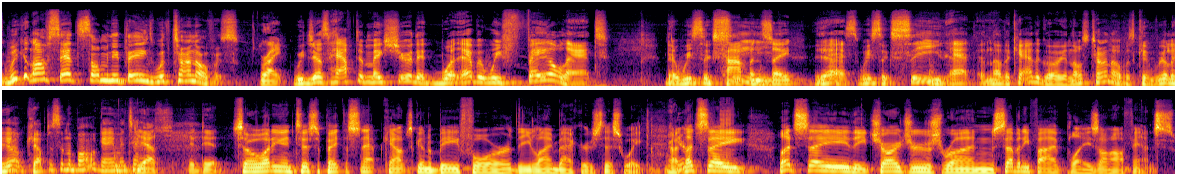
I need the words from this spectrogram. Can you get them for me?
we can offset so many things with turnovers. Right. We just have to make sure that whatever we fail at, that we succeed. Compensate. Yes, we succeed at another category, and those turnovers can really help. Kept us in the ball game in time. Yes, it did. So, what do you anticipate the snap count's going to be for the linebackers this week? Uh, let's say, let's say the Chargers run 75 plays on offense.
